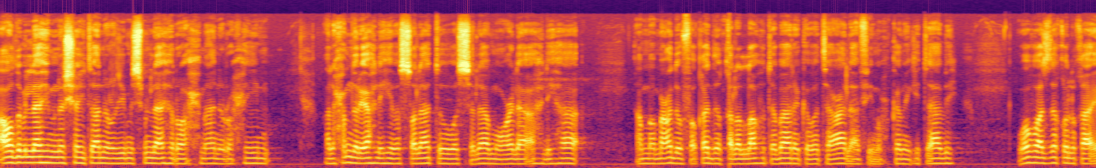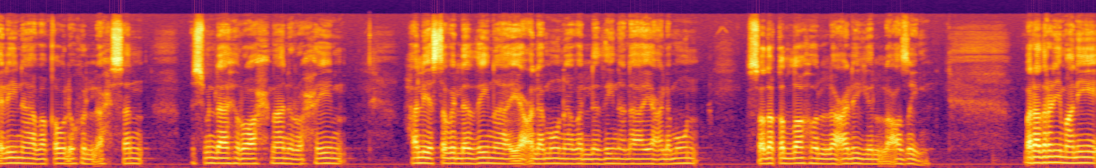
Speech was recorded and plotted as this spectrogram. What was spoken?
أعوذ بالله من الشيطان الرجيم. بسم الله الرحمن الرحيم. الحمد لله والصلاة والسلام على أهلها. أما بعد فقد قال الله تبارك وتعالى في محكم كتابه وهو أصدق القائلين وقوله الأحسن. بسم الله الرحمن الرحيم. هل يستوي الذين يعلمون والذين لا يعلمون؟ صدق الله العلي العظيم. برادران ایمانی،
